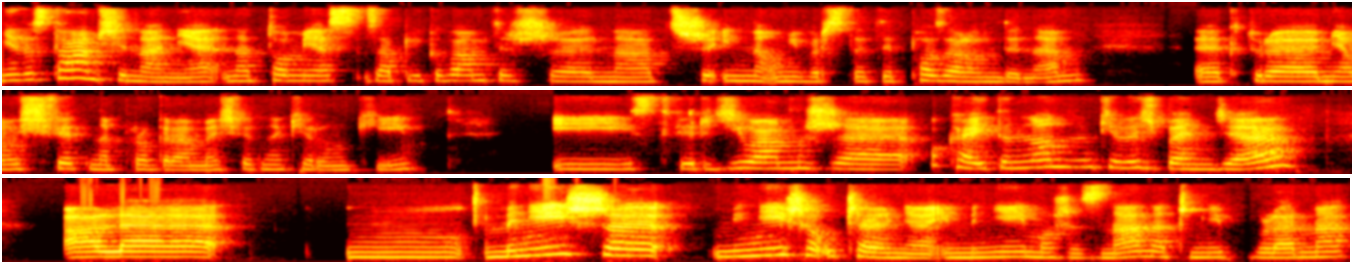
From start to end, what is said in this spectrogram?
Nie dostałam się na nie, natomiast zaaplikowałam też y, na trzy inne uniwersytety poza Londynem, e, które miały świetne programy, świetne kierunki. I stwierdziłam, że okej, okay, ten Londyn kiedyś będzie, ale Mm, mniejsze, mniejsza uczelnia i mniej może znana czy mniej popularna,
